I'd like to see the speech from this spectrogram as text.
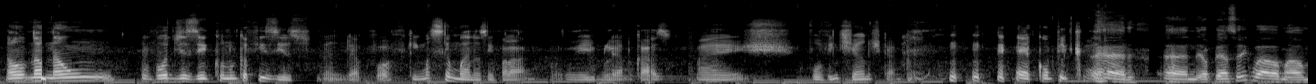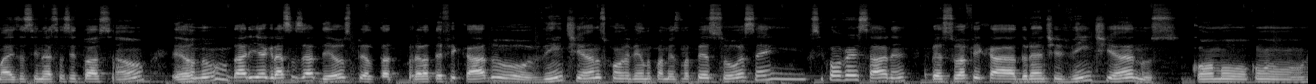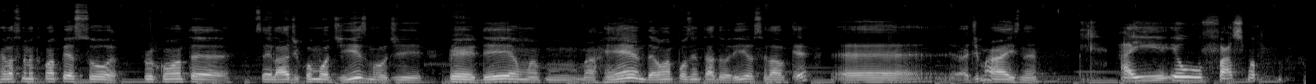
não, não, não vou dizer que eu nunca fiz isso. Né? Já fiquei uma semana sem falar com mulher, no caso. Mas por 20 anos, cara. é complicado. É, é, eu penso igual, Mal, mas assim, nessa situação, eu não daria graças a Deus pela, por ela ter ficado 20 anos convivendo com a mesma pessoa sem se conversar, né? A pessoa ficar durante 20 anos como com relacionamento com uma pessoa por conta, sei lá, de comodismo ou de perder uma, uma renda, uma aposentadoria, ou sei lá o quê, é, é demais, né? Aí eu faço uma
